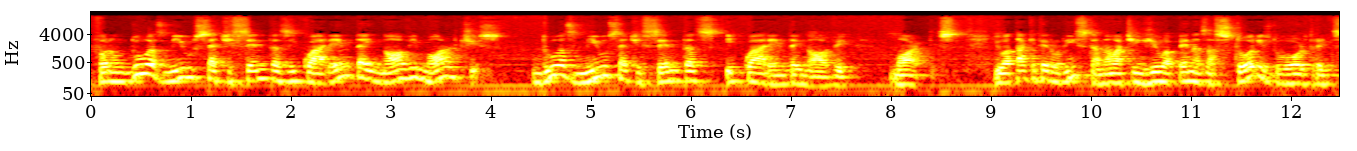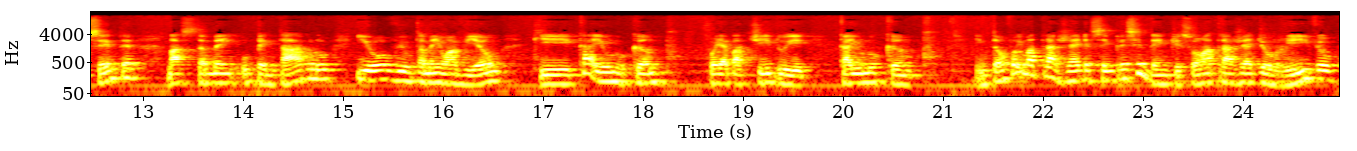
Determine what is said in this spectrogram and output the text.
foram 2.749 mortes. 2.749 mortes. E o ataque terrorista não atingiu apenas as torres do World Trade Center, mas também o Pentágono e houve também um avião que caiu no campo, foi abatido e caiu no campo. Então foi uma tragédia sem precedentes, foi uma tragédia horrível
